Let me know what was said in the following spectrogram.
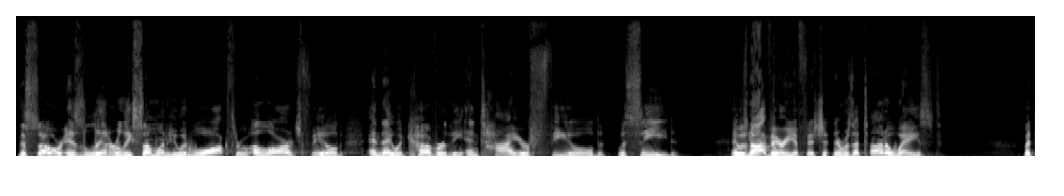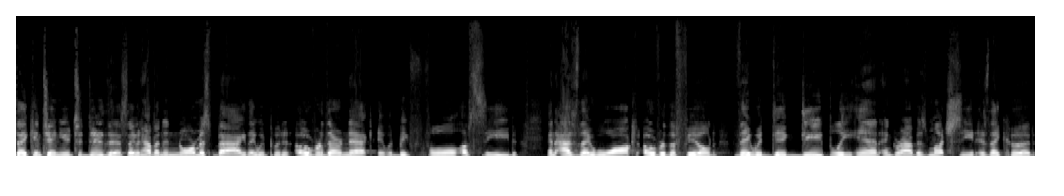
the sower is literally someone who would walk through a large field and they would cover the entire field with seed. It was not very efficient. There was a ton of waste, but they continued to do this. They would have an enormous bag, they would put it over their neck, it would be full of seed. And as they walked over the field, they would dig deeply in and grab as much seed as they could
